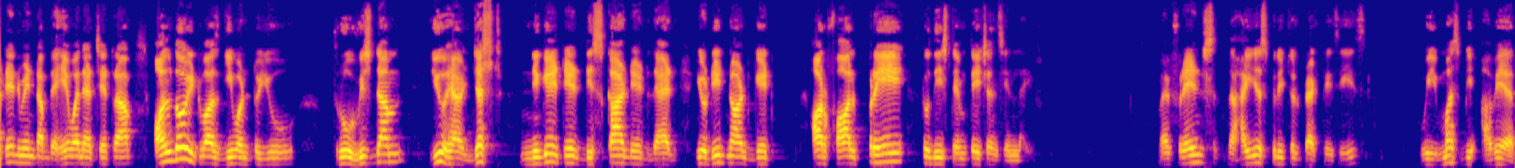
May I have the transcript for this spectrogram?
attainment of the heaven etc although it was given to you through wisdom you have just negated discarded that you did not get or fall prey to these temptations in life my friends the highest spiritual practice is we must be aware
